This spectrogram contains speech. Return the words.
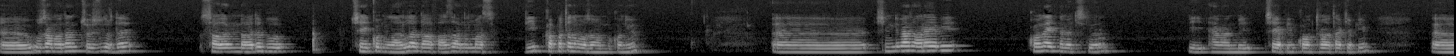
e, uzamadan çözülür de Salah'ın daha da bu şey konularla daha fazla anılmaz deyip kapatalım o zaman bu konuyu. Ee, şimdi ben araya bir konu eklemek istiyorum. Bir hemen bir şey yapayım, kontrol atak yapayım. Ee,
